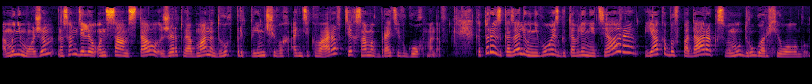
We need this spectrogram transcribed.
мы не можем. На самом деле он сам стал жертвой обмана двух предприимчивых антикваров, тех самых братьев Гохманов, которые заказали у него изготовление тиары якобы в подарок своему другу-археологу.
